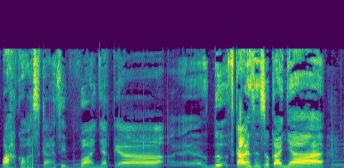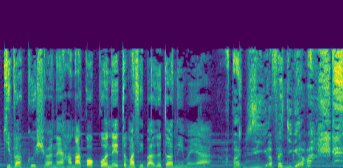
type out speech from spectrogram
Wah, kalau sekarang sih banyak ya. Sekarang sih sukanya Jibaku Shonen Hanako-kun itu masih bagus tuh animenya. Apa ji apa juga apa?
